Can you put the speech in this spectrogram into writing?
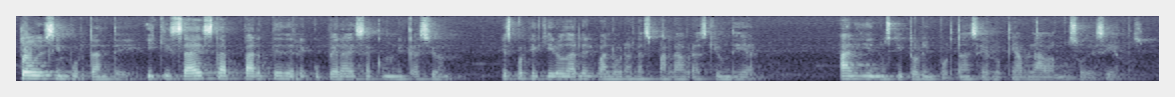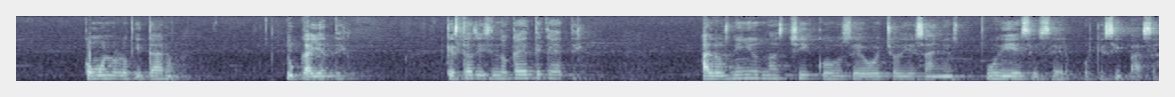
Todo es importante y quizá esta parte de recuperar esa comunicación es porque quiero darle el valor a las palabras que un día alguien nos quitó la importancia de lo que hablábamos o decíamos. ¿Cómo no lo quitaron? Tú cállate. ¿Qué estás diciendo? Cállate, cállate. A los niños más chicos de 8 o 10 años pudiese ser, porque sí pasa,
